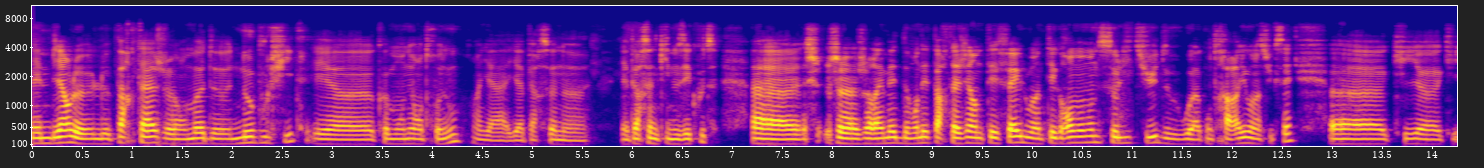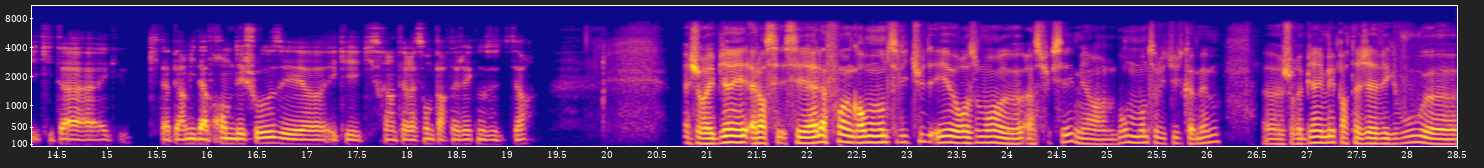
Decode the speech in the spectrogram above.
aime bien le, partage en mode no bullshit et euh, comme on est entre nous, il y a, y a personne. il qui nous écoute. Euh, J'aurais aimé te demander de partager un de tes fails ou un de tes grands moments de solitude ou à contrario un succès qui, t'a permis d'apprendre des choses et, qui, serait intéressant de partager avec nos auditeurs. J'aurais bien. Alors, c'est à la fois un grand moment de solitude et heureusement euh, un succès, mais un bon moment de solitude quand même. Euh, j'aurais bien aimé partager avec vous euh,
